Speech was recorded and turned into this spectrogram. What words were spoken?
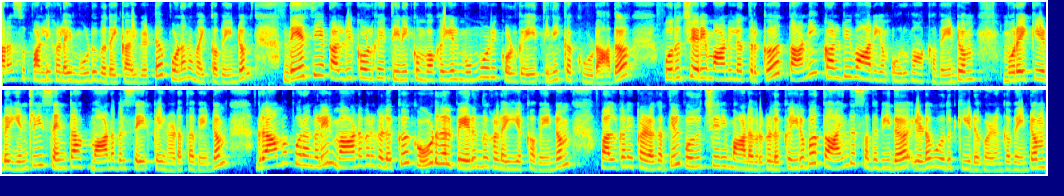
அரசு பள்ளிகளை மூடுவதை கைவிட்டு புனரமைக்க வேண்டும். தேசிய கல்விக் கொள்கை திணிக்கும் வகையில் மும்மொழி கொள்கையை திணிக்கக்கூடாது. புதுச்சேரி மாநிலத்திற்கு தனி கல்வி வாரியம் உருவாக்க வேண்டும். முறைகேடு இன்றி சென்டாக் மாணவர் சேர்க்கை நடத்த வேண்டும். கிராமப்புறங்களில் மாணவர்களுக்கு கூடுதல் பேருந்துகளை இயக்க வேண்டும். பல்கலைக்கழகத்தில் புதுச்சேரி மாணவர்களுக்கு இருபத்தி ஐந்து சதவீத இடஒதுக்கீடு வழங்க வேண்டும்.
